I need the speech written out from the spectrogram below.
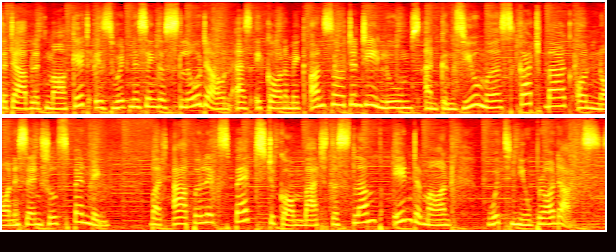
The tablet market is witnessing a slowdown as economic uncertainty looms and consumers cut back on non essential spending. But Apple expects to combat the slump in demand with new products.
